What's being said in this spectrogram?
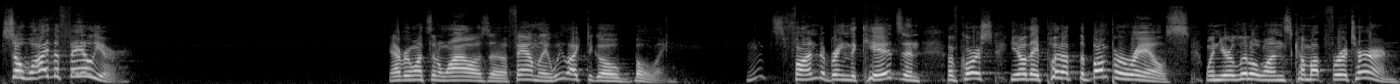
So why the failure? Every once in a while, as a family, we like to go bowling. It's fun to bring the kids, and of course, you know, they put up the bumper rails when your little ones come up for a turn.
